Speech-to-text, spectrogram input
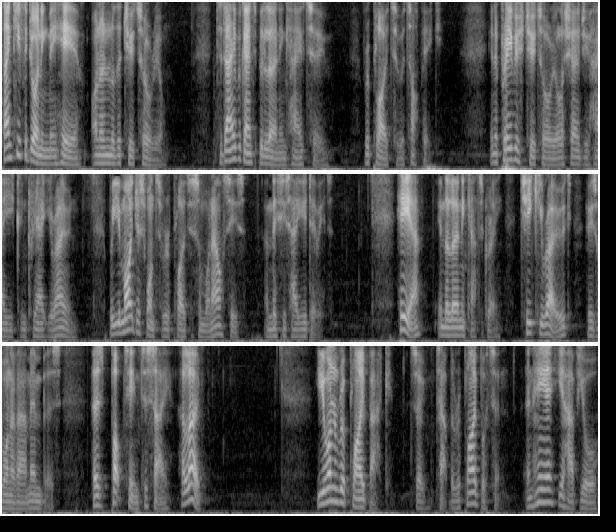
Thank you for joining me here on another tutorial. Today we're going to be learning how to reply to a topic. In a previous tutorial I showed you how you can create your own, but you might just want to reply to someone else's, and this is how you do it. Here, in the learning category, Cheeky Rogue, who's one of our members, has popped in to say hello. You want to reply back, so tap the reply button, and here you have your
